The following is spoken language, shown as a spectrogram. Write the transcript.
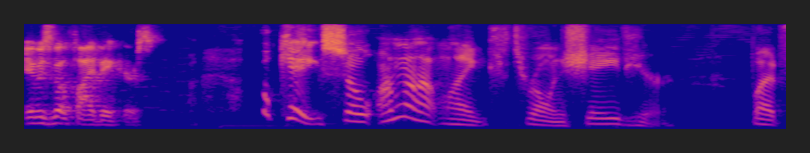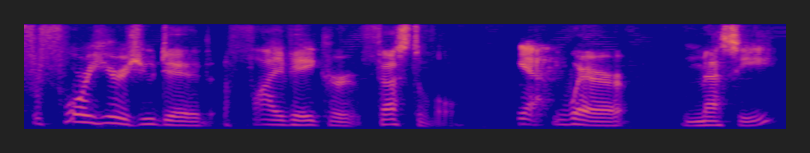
It was about five acres. Okay, so I'm not like throwing shade here, but for four years you did a five acre festival. Yeah. Where messy,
